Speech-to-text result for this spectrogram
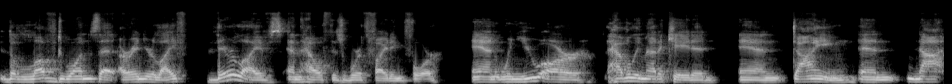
the loved ones that are in your life, their lives and health is worth fighting for. And when you are heavily medicated and dying and not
